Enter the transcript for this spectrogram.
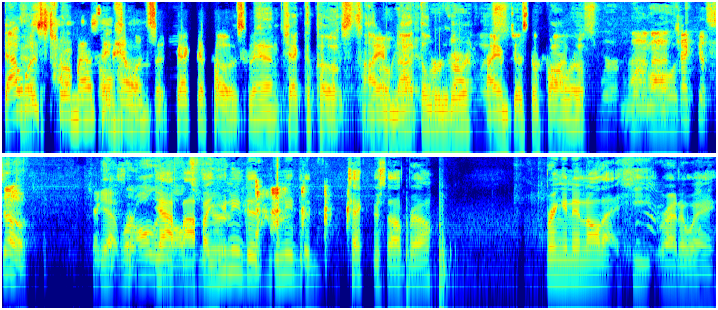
That was from of Mount St. control. Helens. Check the post, man. Check the post. I am Okay, not the leader. I am just a follower. regardless, We're, we're Nah, nah, check yourself. Check yeah, yourself. we're all Yeah, adults Papa, here. you need to you need to check yourself, bro. Bringing in all that heat right away.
